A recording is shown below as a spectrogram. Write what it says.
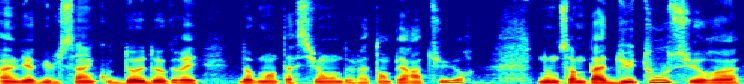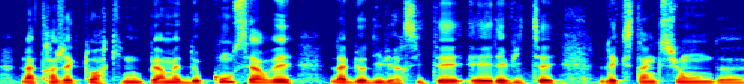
1,5 ou 2 degrés d'augmentation de la température. Nous ne sommes pas du tout sur euh, la trajectoire qui nous permette de conserver la biodiversité et d'éviter l'extinction de,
